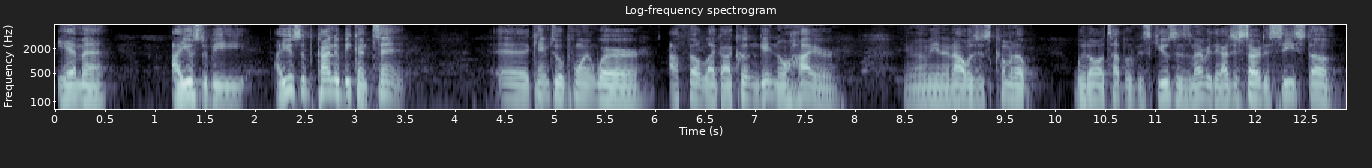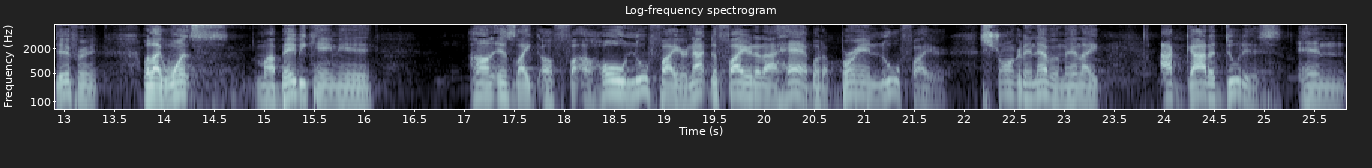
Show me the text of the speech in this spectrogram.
Yeah, man. I used to be, I used to kind of be content. It came to a point where I felt like I couldn't get no higher. You know what I mean? And I was just coming up with all type of excuses and everything. I just started to see stuff different. But like once my baby came here, um, it's like a, fi- a whole new fire. Not the fire that I had, but a brand new fire, stronger than ever, man. Like I gotta do this, and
